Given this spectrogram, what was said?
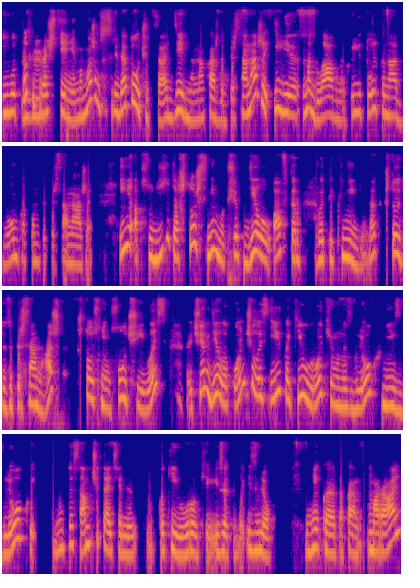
И вот после uh-huh. прочтения мы можем сосредоточиться отдельно на каждом персонаже или на главных, или только на одном каком-то персонаже, и обсудить, а что же с ним вообще делал автор в этой книге, да? что это за персонаж, что с ним случилось, чем дело кончилось и какие уроки он извлек, не извлек. Ну, ты сам читатель, какие уроки из этого извлек некая такая мораль,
